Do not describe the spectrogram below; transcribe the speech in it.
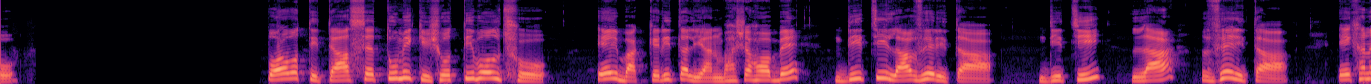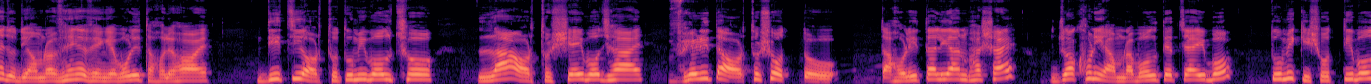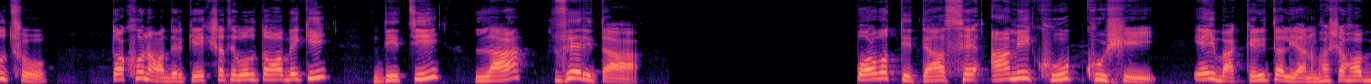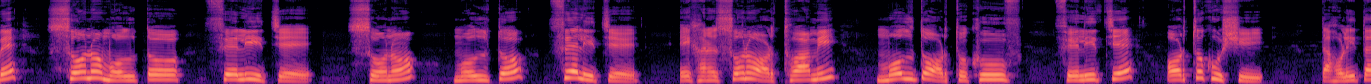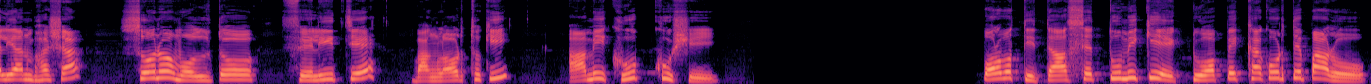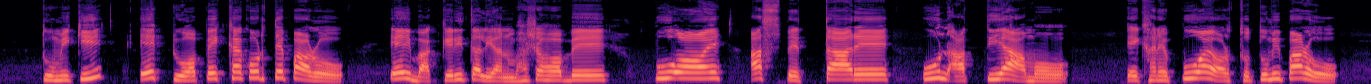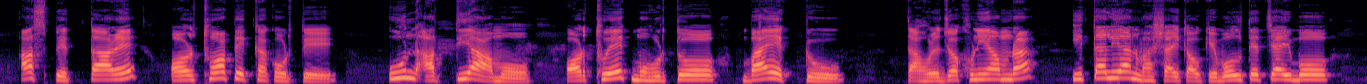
পরবর্তীতে আছে, তুমি কি সত্যি বলছো? এই বাক্যের ইতালিয়ান ভাষা হবে, দিচি লা ভেরিতা দিচি লা ভেরিতা এখানে যদি আমরা ভেঙে ভেঙে বলি, তাহলে হয় দিচি অর্থ তুমি বলছো, লা অর্থ সেই বোঝায়, ভেরিতা অর্থ সত্য। তাহলে ইতালিয়ান ভাষায় যখনই আমরা বলতে চাইব, তুমি কি সত্যি বলছো? তখন আমাদেরকে একসাথে বলতে হবে কি, দিচি, লা, ভেরিতা। পরবর্তীতে আছে, আমি খুব খুশি। এই বাক্যের ইতালিয়ান ভাষা হবে, সোনো মোলতো ফেলিচে। সোনো, মোলতো, ফেলিচে। এখানে সোনো অর্থ আমি, মোলতো অর্থ খুব ফেলিচে অর্থ খুশি। তাহলে ইতালিয়ান ভাষা সোনো, মোলতো, ফেলিচে, বাংলা অর্থ কি? আমি খুব খুশি। পরবর্তীতে আছে, তুমি কি একটু অপেক্ষা করতে পারো? তুমি কি একটু অপেক্ষা করতে পারো? এই বাক্যের ইতালিয়ান ভাষা হবে পুয় আসপেত্তারে উন আত্মিয়ামো এখানে পুয় অর্থ তুমি পারো আসপেত্তারে অর্থ অপেক্ষা করতে উন আত্মিয়ামো অর্থ এক মুহূর্ত বা একটু তাহলে যখনই আমরা ইতালিয়ান ভাষায় কাউকে বলতে চাইব,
